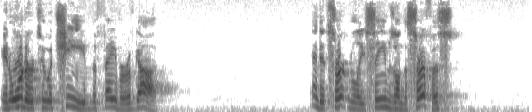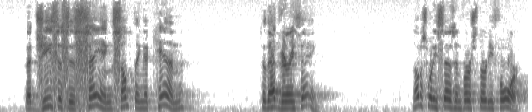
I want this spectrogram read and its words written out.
in order to achieve the favor of God. And it certainly seems on the surface that Jesus is saying something akin to that very thing. Notice what he says in verse 34.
